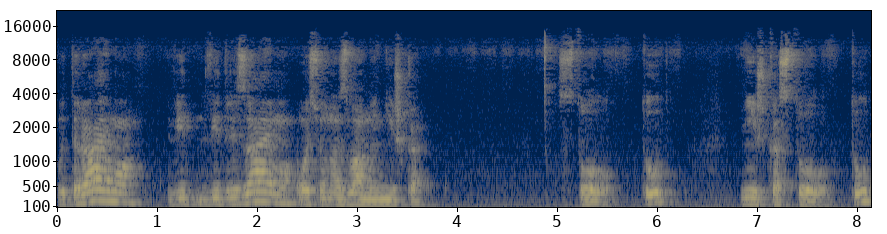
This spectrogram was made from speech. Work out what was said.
витираємо, від, відрізаємо. Ось у нас з вами ніжка столу тут, ніжка столу тут,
